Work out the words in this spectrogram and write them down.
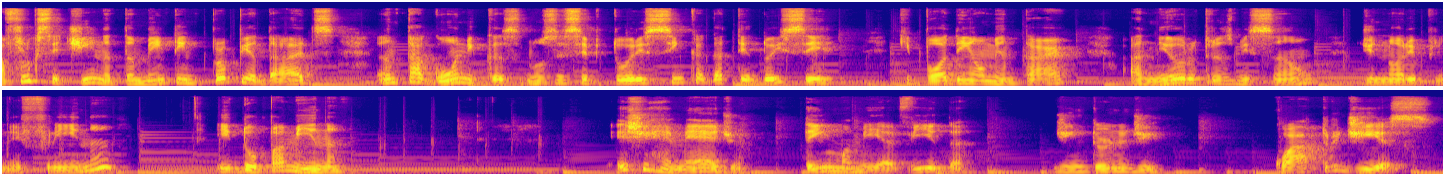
A fluoxetina também tem propriedades antagônicas nos receptores 5-HT2C, que podem aumentar a neurotransmissão de norepinefrina e dopamina. Este remédio tem uma meia-vida de em torno de 4 dias.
